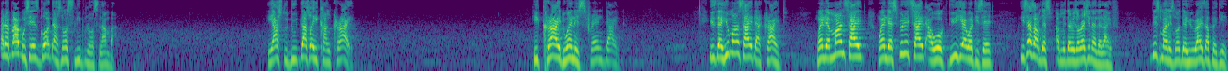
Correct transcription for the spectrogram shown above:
But the Bible says God does not sleep nor slumber. He has to do, that's why he can cry. He cried when his friend died. It's the human side that cried. When the man side, when the spirit side awoke, do you hear what he said? He says, I'm the, I'm the resurrection and the life. This man is not there, he rise up again.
